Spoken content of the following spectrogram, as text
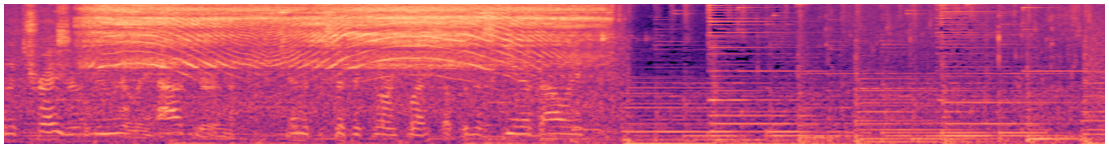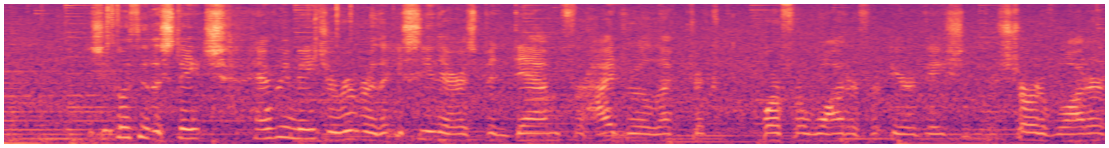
what a treasure we really have here in the, in the Pacific Northwest, up in the Skeena Valley. As you go through the states, every major river that you see there has been dammed for hydroelectric or for water for irrigation. They're short of water,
